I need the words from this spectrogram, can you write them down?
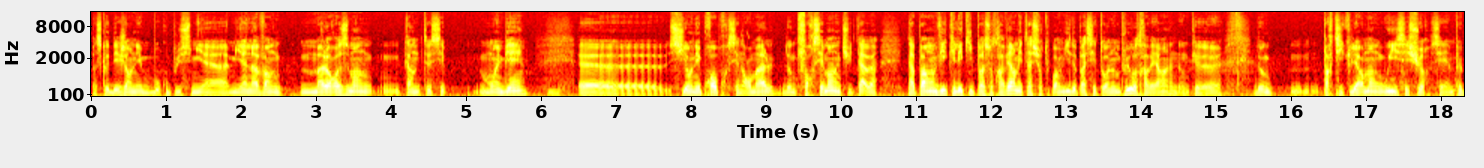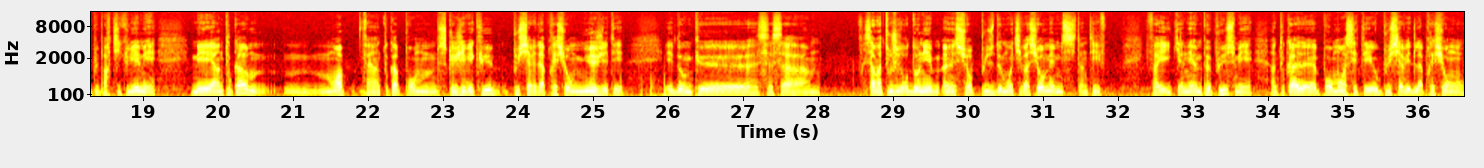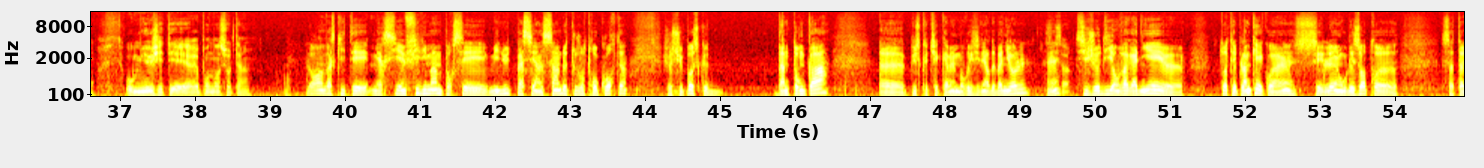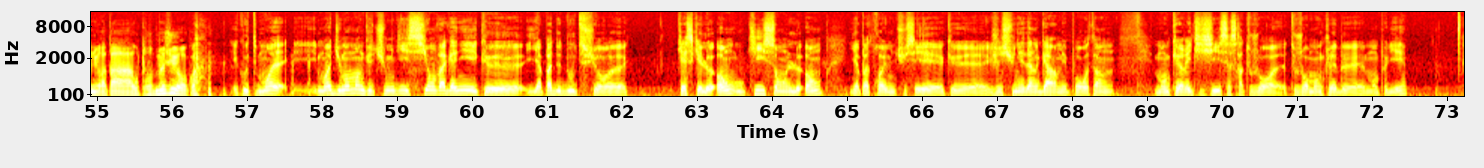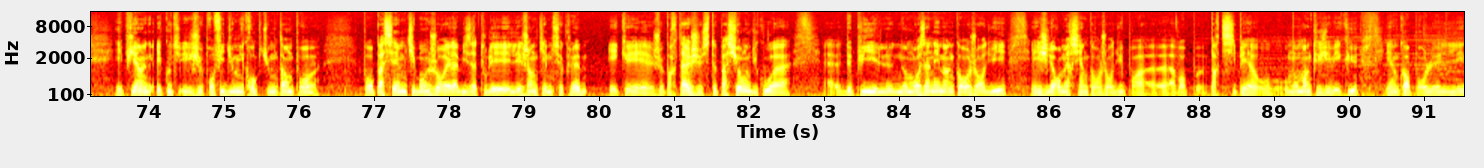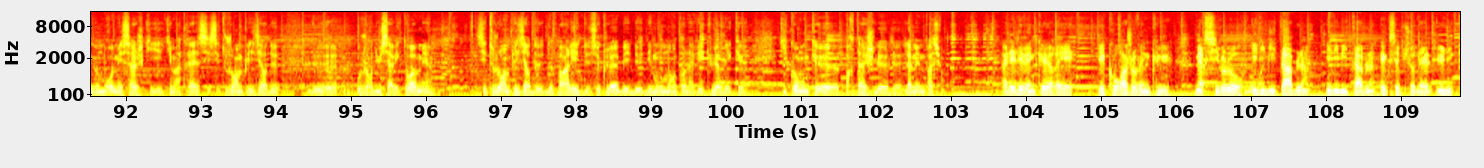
parce que déjà on est beaucoup plus mis, mis en avant malheureusement quand c'est moins bien. Mm. Euh, si on est propre, c'est normal. Donc forcément, tu n'as pas envie que l'équipe passe au travers, mais tu n'as surtout pas envie de passer toi non plus au travers. Hein. Donc, euh, donc particulièrement, oui, c'est sûr, c'est un peu plus particulier, mais, mais en tout cas, moi, enfin, en tout cas, pour ce que j'ai vécu, plus il y avait de la pression, mieux j'étais. Et donc, euh, ça, ça, m'a toujours donné un surplus de motivation, même si tant il fallait qu'il y en ait un peu plus. Mais en tout cas, pour moi, c'était au plus il y avait de la pression, au mieux j'étais répondant sur le terrain. Laurent, on va se quitter. Merci infiniment pour ces minutes passées ensemble, toujours trop courtes. Je suppose que dans ton cas, euh, puisque tu es quand même originaire de Bagnoles, hein, si je dis on va gagner, euh, toi tu es planqué. quoi. Hein. C'est l'un ou les autres, euh, ça t'annulera pas à outre mesure. quoi. Écoute, moi, moi, du moment que tu me dis si on va gagner et qu'il n'y a pas de doute sur qu'est-ce qu'est le on ou qui sont le on, il n'y a pas de problème. Tu sais que je suis né dans le Gard, mais pour autant mon cœur est ici, ça sera toujours, euh, toujours mon club euh, Montpellier. Et puis écoute, je profite du micro que tu me tends pour, pour passer un petit bonjour et la bise à tous les, gens qui aiment ce club et que je partage cette passion du coup euh, depuis de nombreuses années mais encore aujourd'hui et je les remercie encore aujourd'hui pour avoir participé au, moment que j'ai vécu et encore pour les nombreux messages qui, qui m'adressent et c'est toujours un plaisir de, aujourd'hui c'est avec toi mais c'est toujours un plaisir de, parler de ce club et de, des moments qu'on a vécu avec euh, quiconque euh, partage la même passion. Allez les vainqueurs et, et courage aux vaincus. Merci Lolo, illimitable, illimitable, exceptionnel, unique.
